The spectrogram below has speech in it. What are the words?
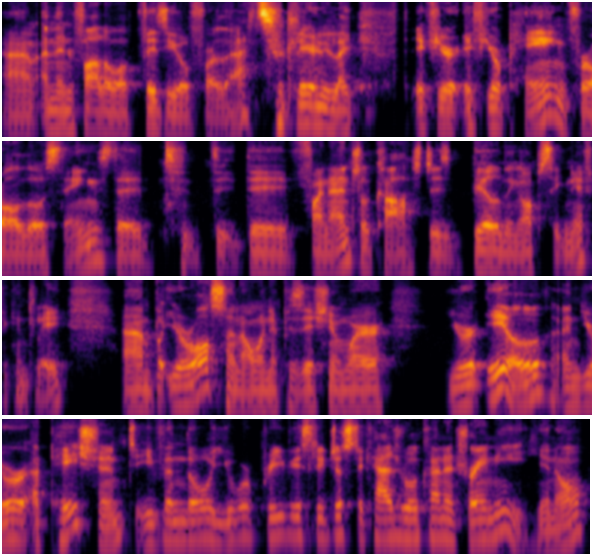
um, and then follow up physio for that. So clearly, like if you're if you're paying for all those things, the the, the financial cost is building up significantly. Um, but you're also now in a position where you're ill and you're a patient, even though you were previously just a casual kind of trainee, you know?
